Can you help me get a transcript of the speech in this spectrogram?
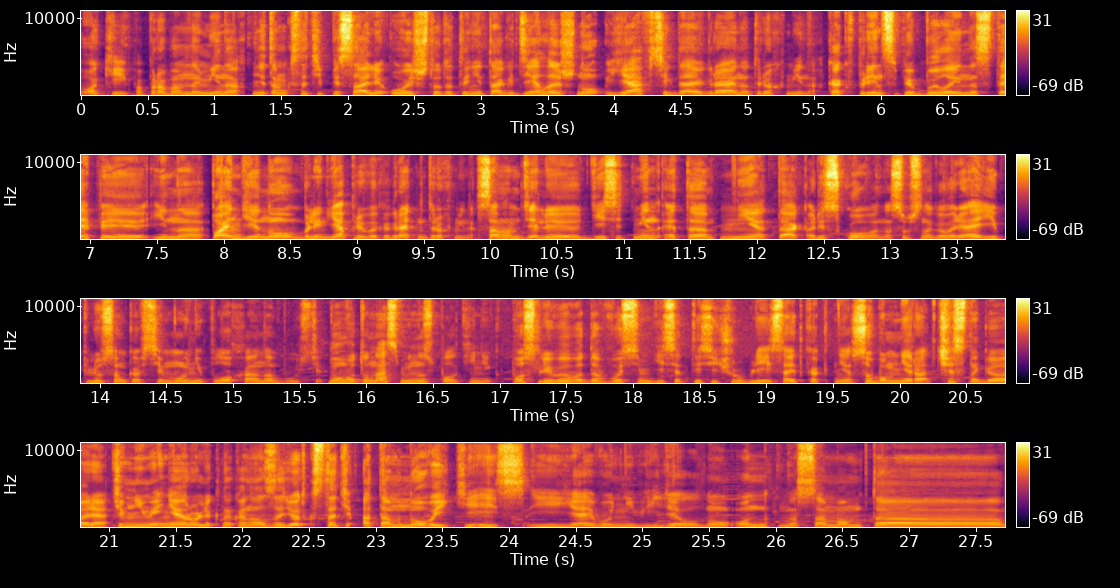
окей, попробуем на минах. Мне там, кстати, писали, ой, что-то ты не так делаешь. Ну, я всегда играю на трех минах. Как, в принципе, было и на степе, и на панде. Ну, блин, я привык играть на трех минах. В самом деле, 10 мин это не так рискованно, собственно говоря, и плюсом ко всему неплохо она бустит. Ну, вот у нас минус полтинник. После вывода 80 тысяч рублей сайт как-то не особо мне рад, честно говоря. Тем не менее, ролик на канал зайдет, кстати, а там новый кейс, и я его его не видел. Ну, он на самом-то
